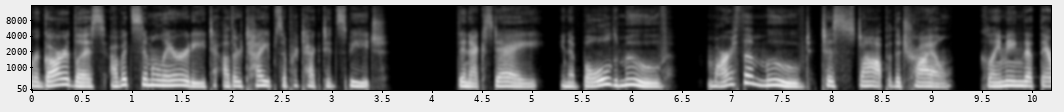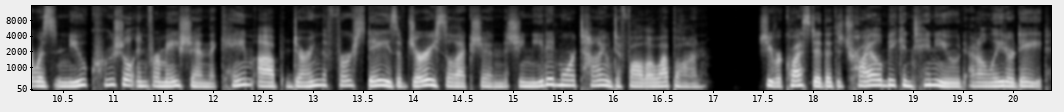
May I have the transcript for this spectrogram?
regardless of its similarity to other types of protected speech. The next day, in a bold move, Martha moved to stop the trial, claiming that there was new crucial information that came up during the first days of jury selection that she needed more time to follow up on. She requested that the trial be continued at a later date.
